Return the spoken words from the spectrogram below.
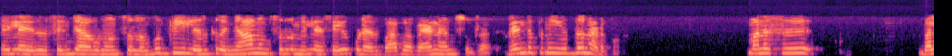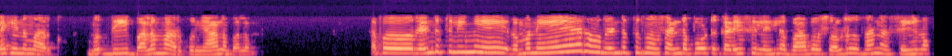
இல்லை இது செஞ்சாகணும்னு சொல்லும். புத்தியில இருக்கிற ஞானம் சொல்லும். இல்லை செய்யக்கூடாது. பாபா வேணாம்னு சொல்றாரு. ரெண்டுத்துக்கும் யுத்தம் நடக்கும். மனசு பலகீனமா இருக்கும். புத்தி பலமா இருக்கும். ஞான பலம். அப்போ ரெண்டுத்துலேயுமே ரொம்ப நேரம் ரெண்டுத்துக்கும் சண்டை போட்டு கடைசியில இல்லை பாபா சொல்றதுதான் நான் செய்யணும்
